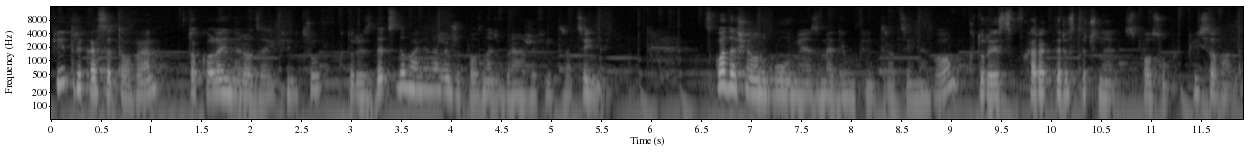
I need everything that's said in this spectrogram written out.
Filtry kasetowe to kolejny rodzaj filtrów, który zdecydowanie należy poznać w branży filtracyjnej. Składa się on głównie z medium filtracyjnego, które jest w charakterystyczny sposób plisowane.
